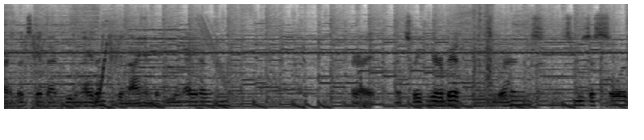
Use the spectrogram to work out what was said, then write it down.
Alright, let's get that healing item to deny him the healing item. Alright, let's wait here a bit. See what happens. Use a sword.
